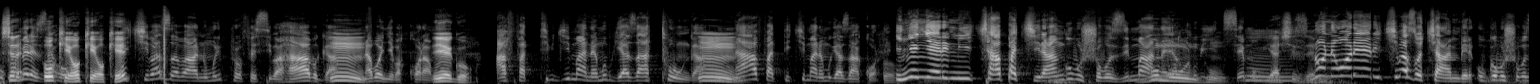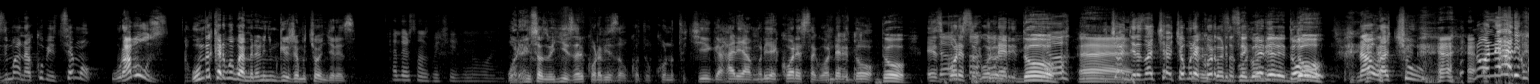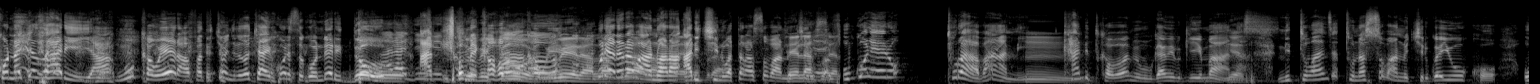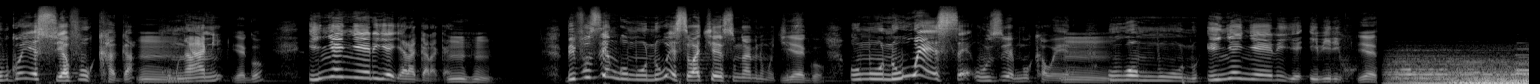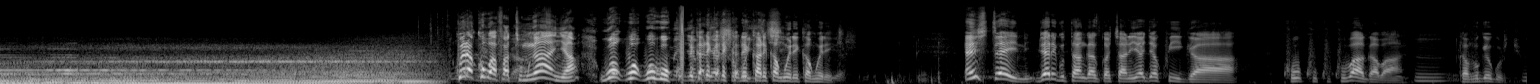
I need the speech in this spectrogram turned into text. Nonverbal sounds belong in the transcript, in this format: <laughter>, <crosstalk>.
ikibazo abantu muri profesi bahabwa Mm. nabonye bakoramo. Yego. Afata ibyo imana yamubwiye azatunga Mm. ntafate icyo imana yamubwiye azakora. Inyenyeri ni icyapa kiranga ubushobozi imana yakubitsemo. Yashizemo noneho rero ikibazo cya mbere ubwo bushobozi imana yakubitsemo urabuzi. Wumve ko ari bwo bwa mbere nyibwirije mu cyongereza. Kandi usanzwe ukizi n'ubundi wari nsanzwe nkiza ariko urabiza uko- ukuntu tukiga. Hariya muri ecole secondaire do. Do. Ecole secondaire do. Eh. icyongereza cyo cyo muri ecole segonderi do. Na nawe uracyumva <laughs> noneho ariko nageze hariya mwuka wera afata icyongereza cya ecole secondaire do. Acomekaho mwuka Wera, buriya rero abantu hari ikintu batarasobanukirwa. Ubwo rero turi abami Mm. kandi tukaba abami mu bwami bw'imana. Nitubanze ntitubanze tunasobanukirwe yuko ubwo yesu yavukaga Mm. umwami yego inyenyeri ye yaragaragaye. Mhm. bivuze ngo umuntu wese wa Yesu umwami n'umukiza yego. umuntu wese wuzuye mwuka wera Mm. uwo muntu inyenyeri ye ibiriho yes. Kubera ko bafata umwanya wo reka reka reka reka nkwereka nkwereke Einstein byari gutangazwa cyane iyo ajya kwiga ku- ku- ku- kubaga abantu. Kavuge gutyo.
